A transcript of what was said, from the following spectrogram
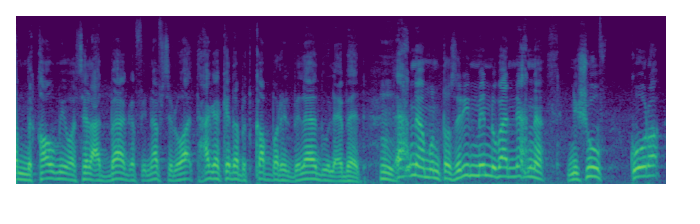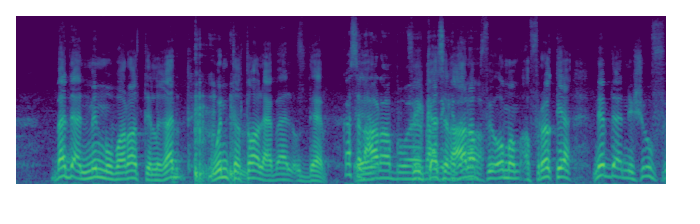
أمن قومي وسلعة بهجه في نفس الوقت حاجة كده بتكبر البلاد والعباد. إحنا منتظرين منه بقى إن إحنا نشوف كورة بدءا من مباراة الغد وإنت طالع بقى لقدام. كأس آه، العرب في كأس العرب آه. في أمم أفريقيا. نبدأ نشوف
